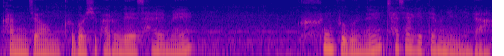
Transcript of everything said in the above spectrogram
감정 그것이 바로 내 삶의 큰 부분을 차지하기 때문입니다.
